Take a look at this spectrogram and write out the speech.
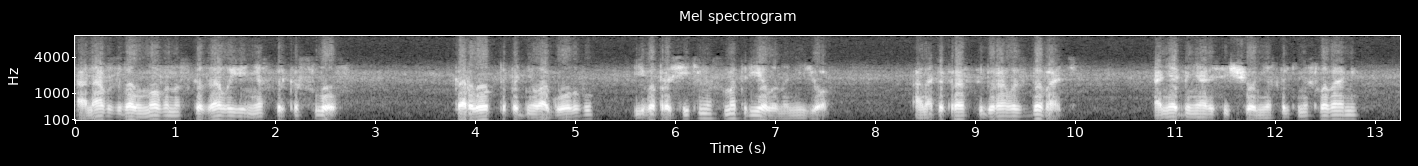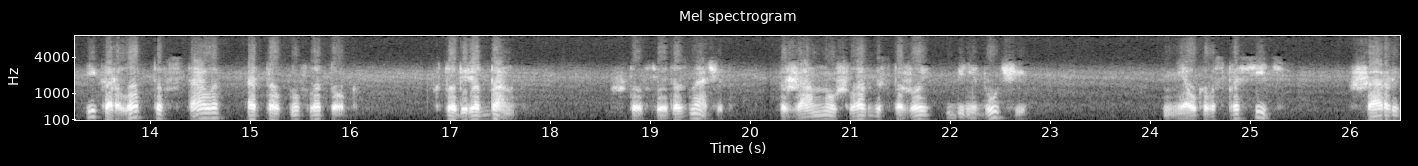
она взволнованно сказала ей несколько слов. Карлотта подняла голову и вопросительно смотрела на нее. Она как раз собиралась сдавать. Они обменялись еще несколькими словами, и Карлотта встала, оттолкнув лоток. «Кто берет банк?» «Что все это значит?» Жанна ушла с госпожой Бенедучи. Не у кого спросить. Шарль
